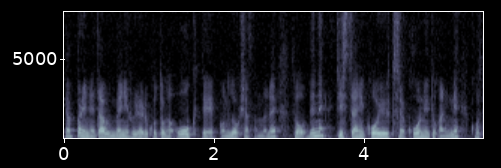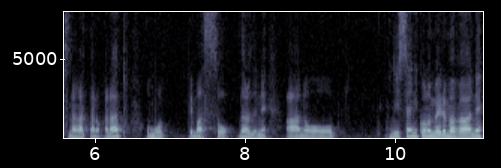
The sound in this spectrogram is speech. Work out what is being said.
やっぱりね多分目に触れることが多くてこの読者さんのね。そう。でね実際にこういう購入とかにねこうつながったのかなと思ってます。そう。なのでねあの実際にこのメルマガはね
